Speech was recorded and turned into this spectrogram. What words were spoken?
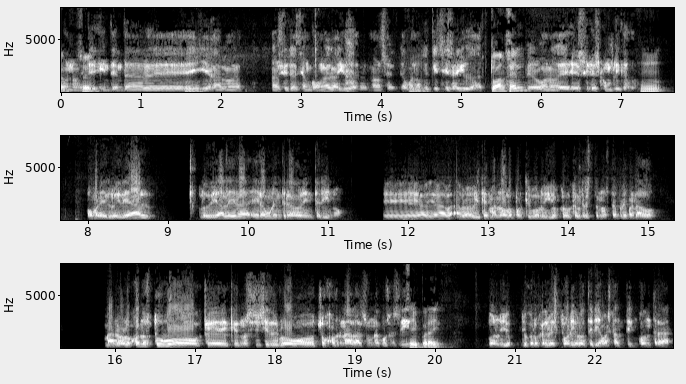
bueno, intentar eh, llegar a una situación con él, ayudar, no sé, que bueno, que quisiese ayudar. ¿Tu Ángel? Pero bueno, es, es complicado. Mm. Hombre, lo ideal, lo ideal era, era un entrenador interino. Eh, hablaba de Manolo, porque bueno, yo creo que el resto no está preparado. Manolo cuando estuvo, que, que no sé si duró ocho jornadas, una cosa así. Sí, por ahí. Bueno, yo, yo creo que el vestuario lo tenía bastante en contra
